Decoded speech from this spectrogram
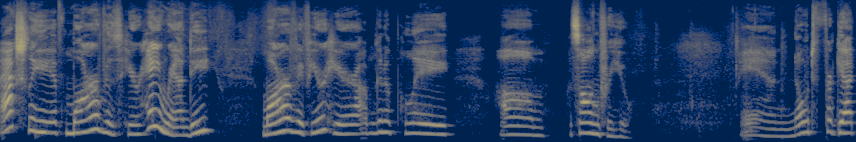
actually, if Marv is here, hey Randy, Marv, if you're here, I'm going to play um, a song for you. And don't forget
